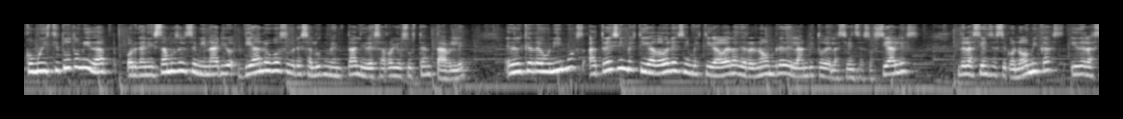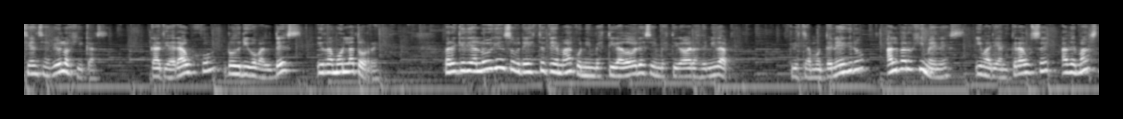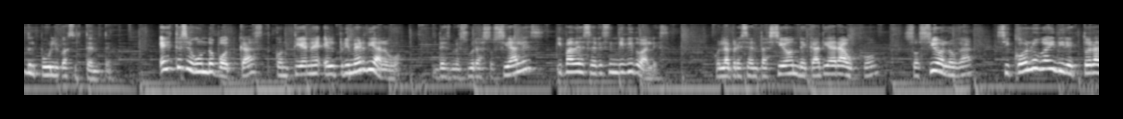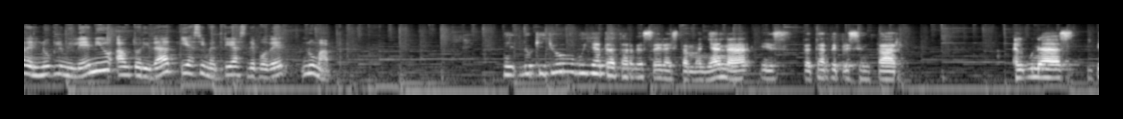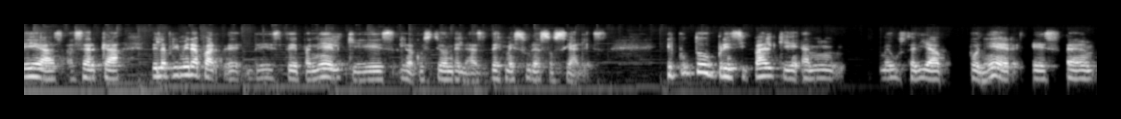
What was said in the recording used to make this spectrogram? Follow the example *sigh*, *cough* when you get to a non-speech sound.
Como Instituto MIDAP organizamos el seminario Diálogo sobre Salud Mental y Desarrollo Sustentable, en el que reunimos a tres investigadores e investigadoras de renombre del ámbito de las ciencias sociales, de las ciencias económicas y de las ciencias biológicas, Katia Araujo, Rodrigo Valdés y Ramón Latorre, para que dialoguen sobre este tema con investigadores e investigadoras de MIDAP Cristian Montenegro, Álvaro Jiménez y Marian Krause, además del público asistente. Este segundo podcast contiene el primer diálogo, desmesuras sociales y padeceres individuales, con la presentación de Katia Araujo, socióloga, psicóloga y directora del Núcleo Milenio, Autoridad y Asimetrías de Poder, NUMAP. Lo que yo voy a tratar de hacer esta mañana es tratar de presentar algunas ideas acerca de la primera parte de este panel, que es la cuestión de las desmesuras sociales. El punto principal que a mí me gustaría poner es em,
